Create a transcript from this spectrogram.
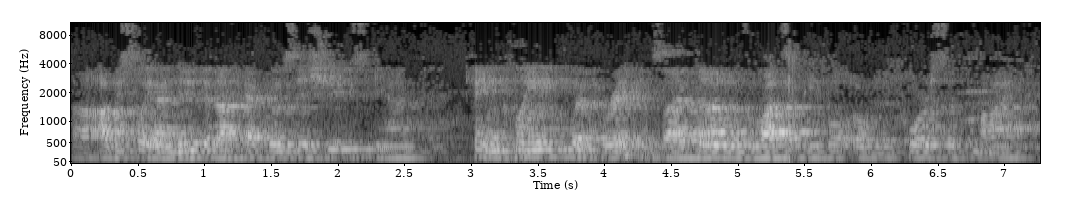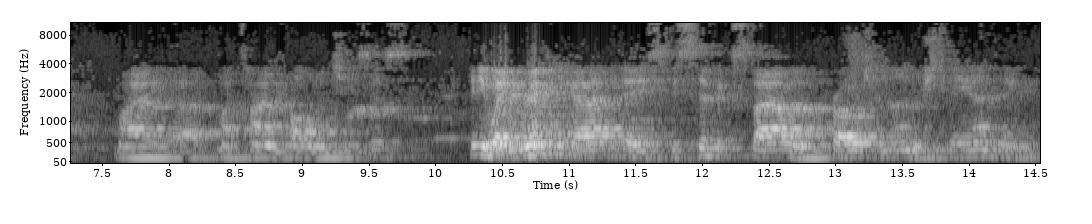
Uh, obviously, I knew that I had those issues and came clean with Rick, as I've done with lots of people over the course of my my uh, my time following Jesus. Anyway, Rick had a specific style and approach and understanding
